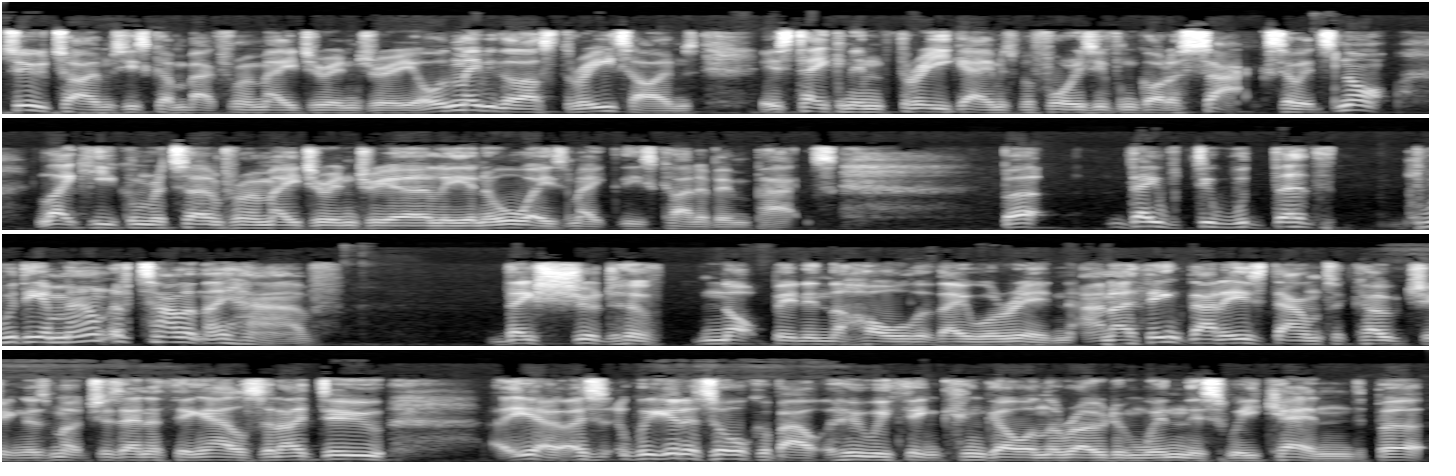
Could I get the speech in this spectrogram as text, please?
two times he's come back from a major injury, or maybe the last three times, it's taken him three games before he's even got a sack. So it's not like he can return from a major injury early and always make these kind of impacts. But they with the, with the amount of talent they have, they should have not been in the hole that they were in. And I think that is down to coaching as much as anything else. And I do you know, we're going to talk about who we think can go on the road and win this weekend, but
